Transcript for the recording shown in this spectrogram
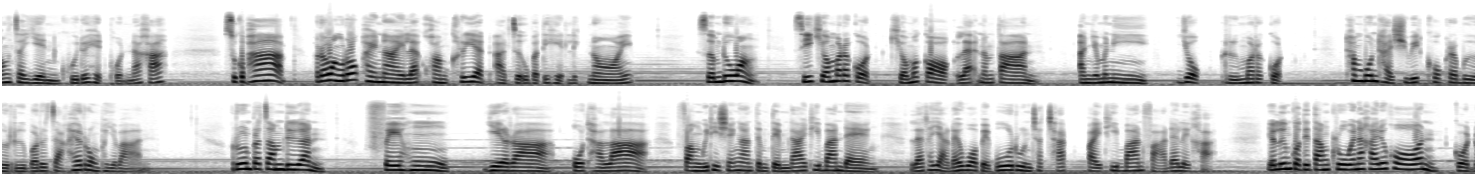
ต้องใจเย็นคุยด้วยเหตุผลนะคะ สุขภาพ ระวังโรคภายในและความเครียดอาจเจออุบัติเหตุเล็กน้อย เสริมดวง สีเขียวมรกตเขียวมะกอกและน้ำตาล อัญมณี หยกหรือมรกตทำบุญถ่ายชีวิตโคกระบือหรือบริจาคให้โรงพยาบาลรุ่นประจำเดือน เฟฮู เยรา โอทาร่า ฟังวิธีใช้งานเต็มๆได้ที่บ้านแดง และถ้าอยากได้วอลเปเปอร์รุนชัดๆ ไปที่บ้านฟ้าได้เลยค่ะ อย่าลืมกดติดตามครูไว้นะคะทุกคน กด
